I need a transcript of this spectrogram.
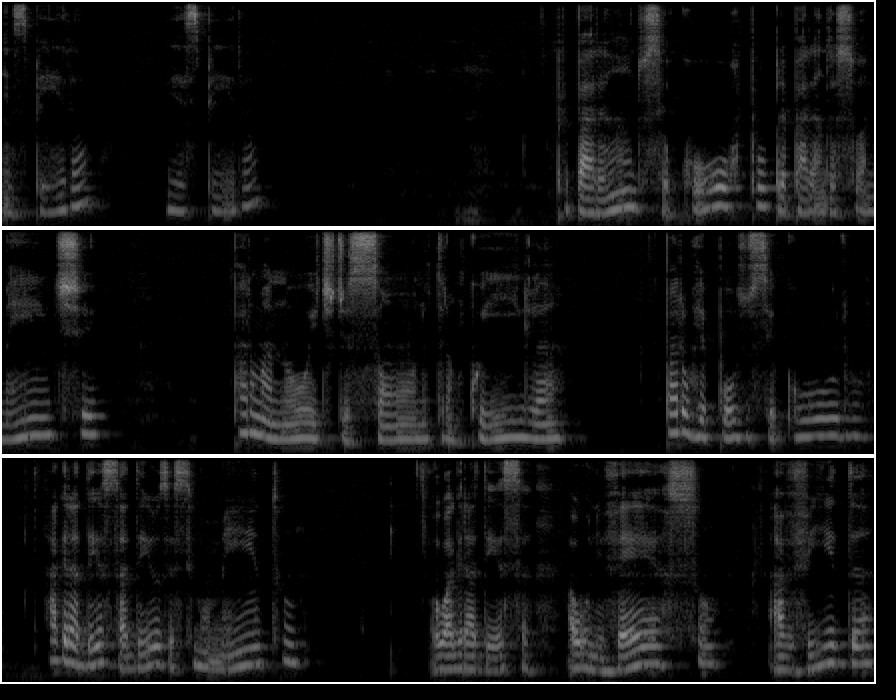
Inspira e expira, preparando o seu corpo, preparando a sua mente para uma noite de sono tranquila, para um repouso seguro. Agradeça a Deus esse momento, ou agradeça ao universo, à vida.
